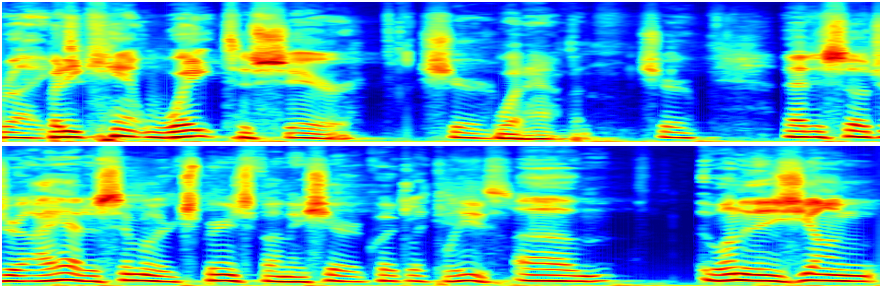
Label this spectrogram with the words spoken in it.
Right. but he can't wait to share Sure. what happened. Sure. That is so true. I had a similar experience, if I may share it quickly. Please. Um, one of these young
